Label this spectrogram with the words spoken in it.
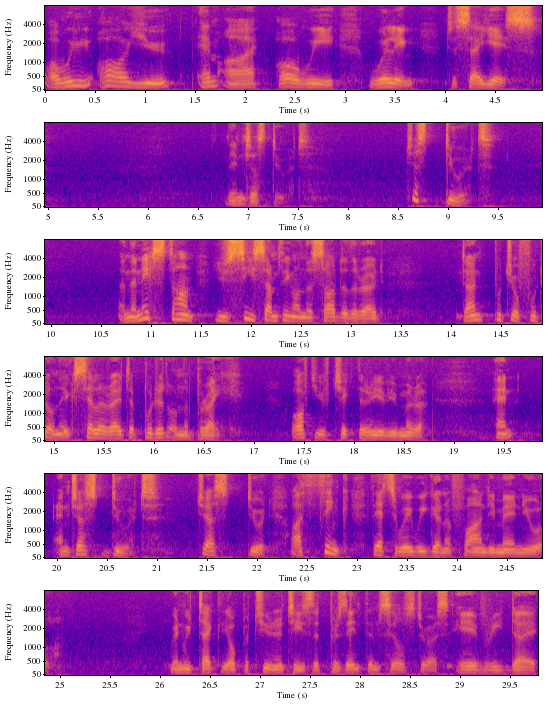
Are we, are you, am I, are we willing to say yes? Then just do it. Just do it. And the next time you see something on the side of the road, don't put your foot on the accelerator, put it on the brake after you've checked the rearview mirror. And, and just do it. Just do it. I think that's where we're going to find Immanuel when we take the opportunities that present themselves to us every day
